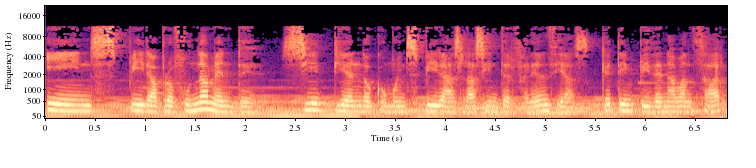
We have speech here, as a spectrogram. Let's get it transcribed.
Inspira profundamente, sintiendo cómo inspiras las interferencias que te impiden avanzar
